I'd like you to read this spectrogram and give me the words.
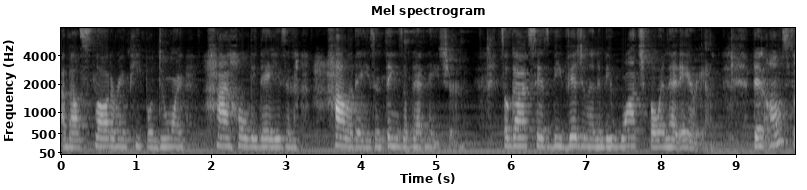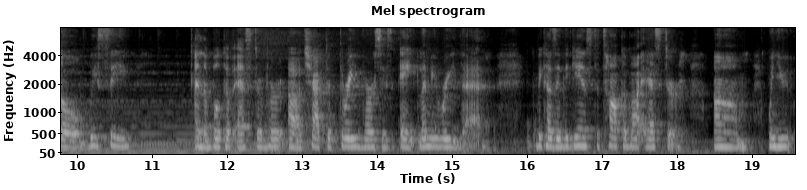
about slaughtering people during high holy days and holidays and things of that nature. So God says, be vigilant and be watchful in that area. Then also, we see in the book of Esther, uh, chapter 3, verses 8. Let me read that because it begins to talk about Esther. Um, when you,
